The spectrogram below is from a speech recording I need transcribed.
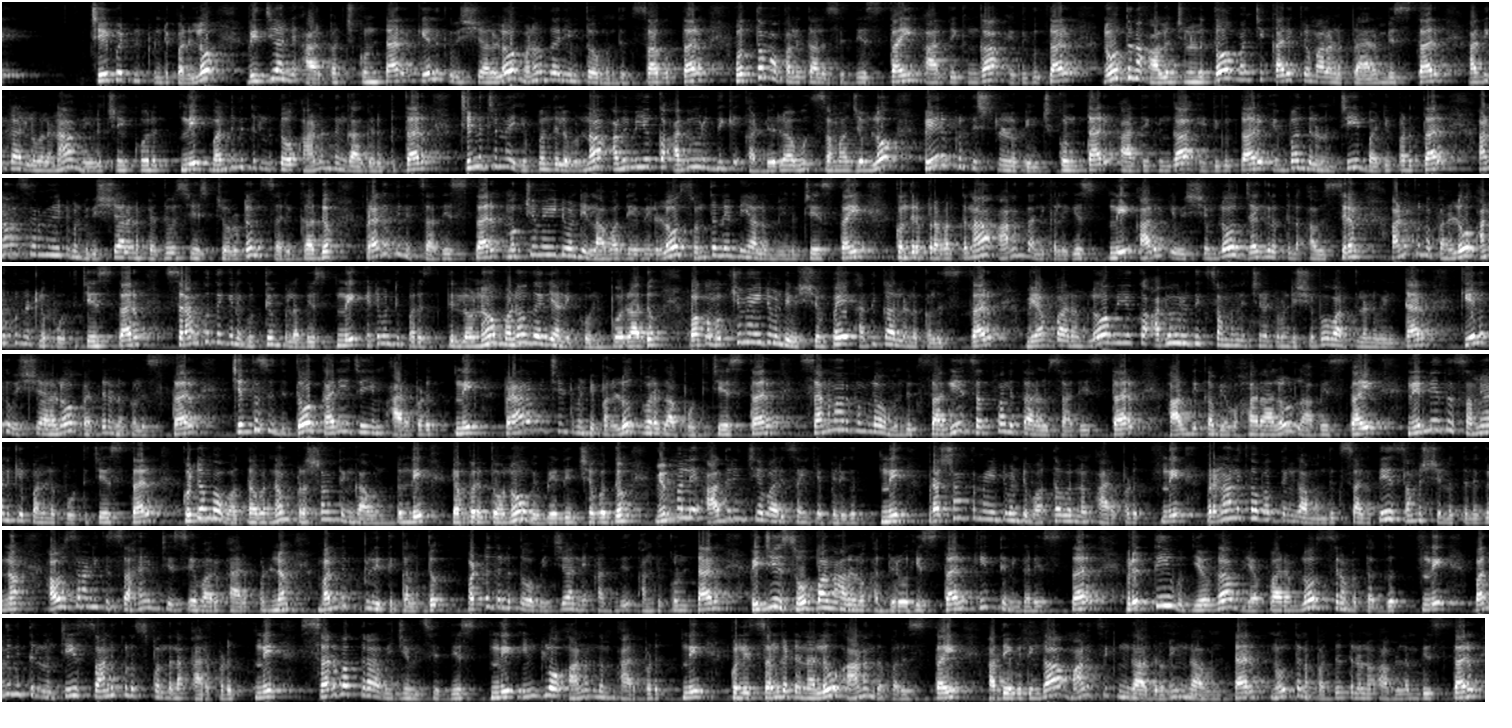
చేపట్టినటువంటి పనిలో విజయాన్ని ఏర్పరచుకుంటారు. కీలక విషయాలలో మనోధైర్యంతో ముందుకు సాగుతారు. ఉత్తమ ఫలితాలు సిద్ధిస్తాయి. ఆర్థికంగా ఎదుగుతారు. నూతన ఆలోచనలతో మంచి కార్యక్రమాలను ప్రారంభిస్తారు. అధికారుల వలన మేలు చేకూరుతుంది. బంధుమిత్రులతో ఆనందంగా గడుపుతారు. చిన్న చిన్న ఇబ్బందులు ఉన్నా అవి మీ యొక్క అభివృద్ధికి అడ్డురావు సమాజంలో పేరు ప్రతిష్టలను పెంచుకుంటారు. ఆర్థికంగా ఎదుగుతారు. ఇబ్బందుల నుంచి బయటపడతారు. అనవసరమైనటువంటి విషయం విషయాలను పెద్దవి చేసి చూడటం సరికాదు. ప్రగతిని సాధిస్తారు. ముఖ్యమైనటువంటి లావాదేవీలలో సొంత నిర్ణయాలు మేలు చేస్తాయి. కొందరి ప్రవర్తన ఆనందాన్ని కలిగిస్తుంది. ఆరోగ్య విషయంలో జాగ్రత్తలు అవసరం. అనుకున్న పనులు అనుకున్నట్లు పూర్తి చేస్తారు. శ్రమకు తగిన గుర్తింపు లభిస్తుంది. ఎటువంటి పరిస్థితుల్లోనూ మనోధైర్యాన్ని కోల్పోరాదు. ఒక ముఖ్యమైనటువంటి విషయంపై అధికారులను కలుస్తారు. వ్యాపారంలో మీ యొక్క అభివృద్ధికి సంబంధించినటువంటి శుభవార్తలను వింటారు. కీలక విషయాలలో పెద్దలను కలుస్తారు. చిత్తశుద్ధితో కార్యజయం ఏర్పడుతుంది. ప్రారంభించినటువంటి పనులు త్వరగా పూర్తి చేస్తారు. సన్మార్గంలో ముందుకు సాగి సత్ఫలితాలను సాధిస్తారు. ఆర్థిక వ్యవహారాలు లాభిస్తాయి. నిర్ణీత సమయానికి పనులు పూర్తి చేస్తారు. కుటుంబ వాతావరణం ప్రశాంతంగా ఉంటుంది. ఎవరితోనూ విభేదించవద్దు. మిమ్మల్ని ఆదరించే వారి సంఖ్య పెరుగుతుంది. ప్రశాంతమైనటువంటి వాతావరణం ఏర్పడుతుంది. ప్రణాళికాబద్ధంగా ముందుకు సాగితే సమస్యలు తొలగిన. అవసరానికి సహాయం చేసేవారు ఏర్పడిన బంధుప్రీతి కలదు. పట్టుదలతో విజయాన్ని అంది అందుకుంటారు. విజయ సోపానాలను అధిరోహిస్తారు. కీర్తిని గడిస్తారు. వృత్తి ఉద్యోగ వ్యాపారంలో శ్రమ తగ్గుతుంది. బంధుమిత్రుల నుంచి సానుకూల స్పందన ఏర్పడుతుంది. సర్వత్రా విజయం సిద్ధిస్తుంది. ఇంట్లో ఆనందం ఏర్పడుతుంది. కొన్ని సంఘటనలు ఆనందపరుస్తాయి. అదేవిధంగా మానసికంగా దృఢంగా ఉంటారు. నూతన పద్ధతులను అవలంబిస్తారు.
